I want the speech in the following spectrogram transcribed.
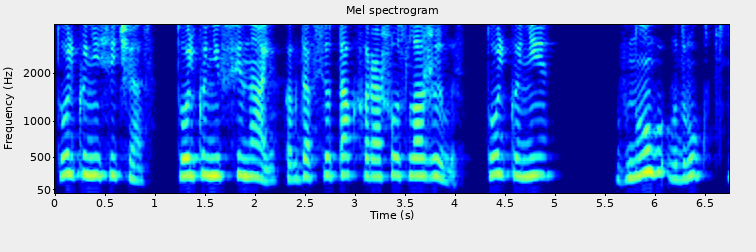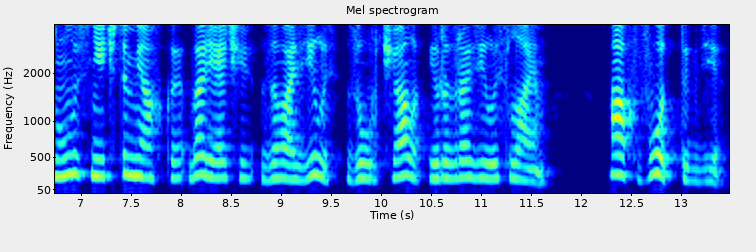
Только не сейчас, только не в финале, когда все так хорошо сложилось, только не... В ногу вдруг ткнулось нечто мягкое, горячее, завозилось, заурчало и разразилось лаем. Ах, вот ты где.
